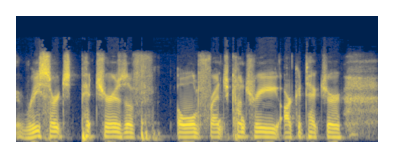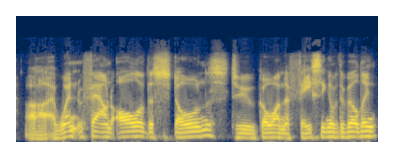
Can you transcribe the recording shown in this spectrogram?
researched pictures of old French country architecture. Uh, I went and found all of the stones to go on the facing of the building.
